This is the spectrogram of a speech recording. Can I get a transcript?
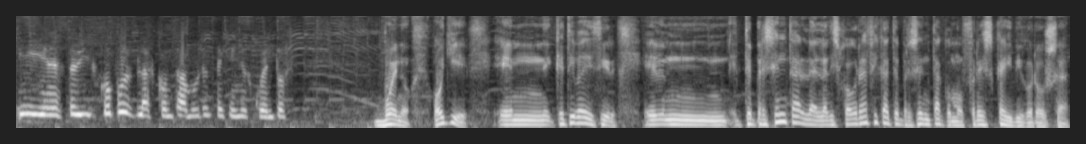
Y en este disco pues las contamos en pequeños cuentos. Bueno, oye, em, ¿qué te iba a decir? Em, te presenta, la, la discográfica te presenta como fresca y vigorosa.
